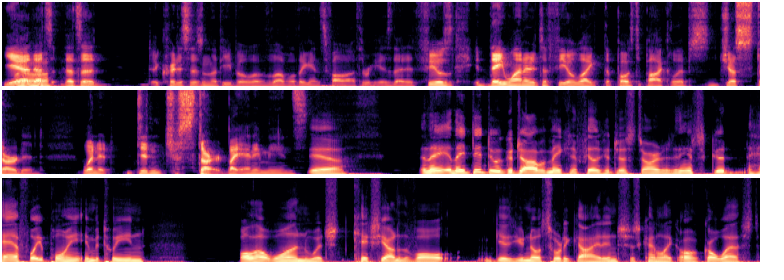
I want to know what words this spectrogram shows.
Yeah, uh, that's that's a, a criticism that people have leveled against Fallout 3 is that it feels they wanted it to feel like the post-apocalypse just started when it didn't just start by any means. Yeah. And they and they did do a good job of making it feel like it just started. I think it's a good halfway point in between Fallout 1, which kicks you out of the vault, gives you no sort of guidance, just kind of like, oh, go west.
